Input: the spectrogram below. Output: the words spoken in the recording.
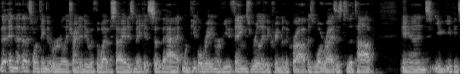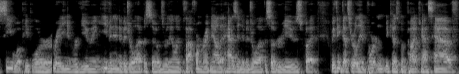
and that's one thing that we're really trying to do with the website is make it so that when people rate and review things, really the cream of the crop is what rises to the top. And you, you can see what people are rating and reviewing. Even individual episodes, we're the only platform right now that has individual episode reviews. But we think that's really important because when podcasts have,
